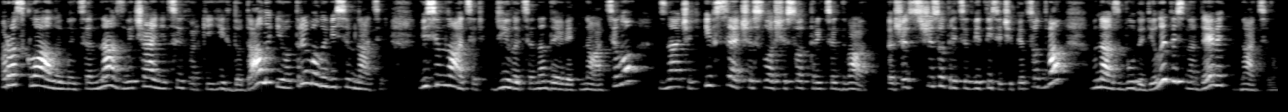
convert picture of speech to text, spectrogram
розклали ми це на звичайні циферки, їх додали і отримали 18. 18 ділиться на 9 націло, значить і все число 632 632 502 в нас буде ділитись на 9 націло.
